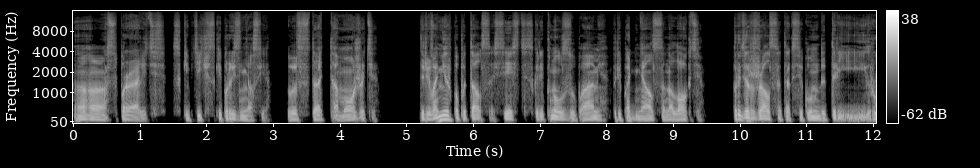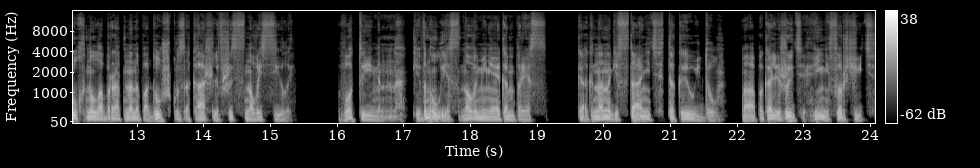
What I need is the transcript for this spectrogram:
«Ага, справитесь», — скептически произнес я. «Вы встать-то можете?» Древомир попытался сесть, скрипнул зубами, приподнялся на локте. Продержался так секунды три и рухнул обратно на подушку, закашлявшись с новой силой. «Вот именно», — кивнул я, снова меняя компресс. «Как на ноги встанете, так и уйду. А пока лежите и не фырчите».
